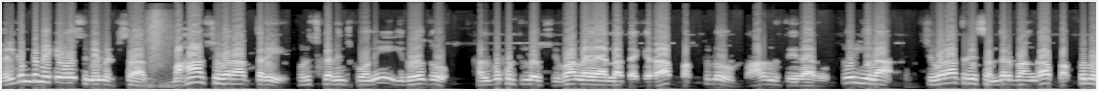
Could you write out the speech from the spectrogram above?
వెల్కమ్ టు మీటింగ్ నేను సార్ మహాశివరాత్రి పురస్కరించుకొని ఈ రోజు కల్వకుర్తిలో శివాలయాల దగ్గర భక్తులు బారులు తీరారు. సో ఇలా శివరాత్రి సందర్భంగా భక్తులు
